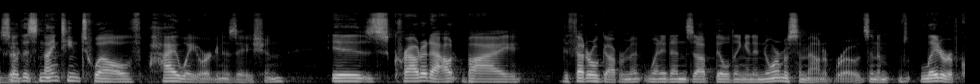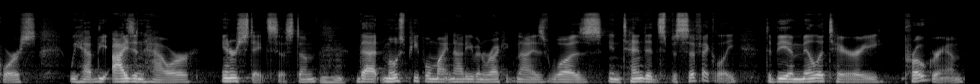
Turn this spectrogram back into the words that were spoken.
So this 1912 highway organization is crowded out by the federal government when it ends up building an enormous amount of roads. And um, later, of course, we have the Eisenhower interstate system that most people might not even recognize was intended specifically to be a military program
